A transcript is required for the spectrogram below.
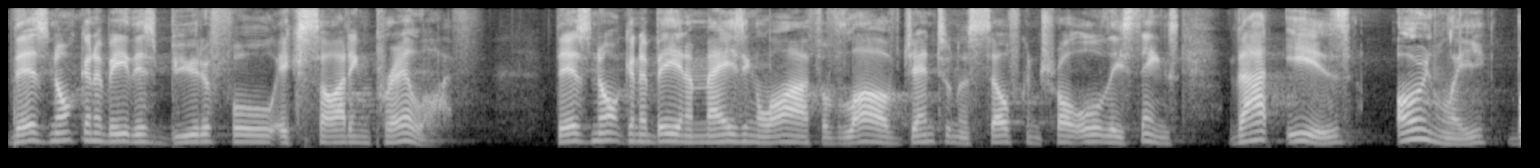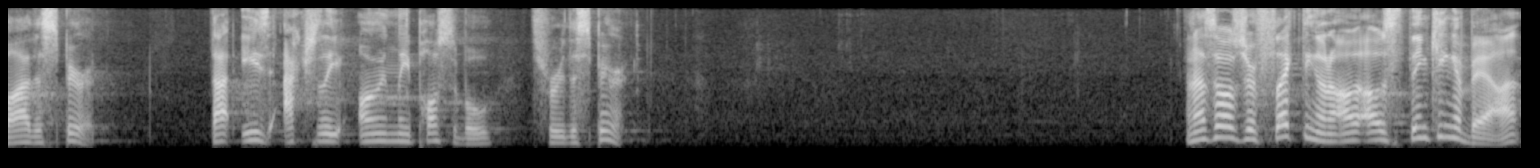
there's not going to be this beautiful, exciting prayer life. There's not going to be an amazing life of love, gentleness, self control, all these things. That is only by the Spirit. That is actually only possible through the Spirit. And as I was reflecting on it, I was thinking about,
